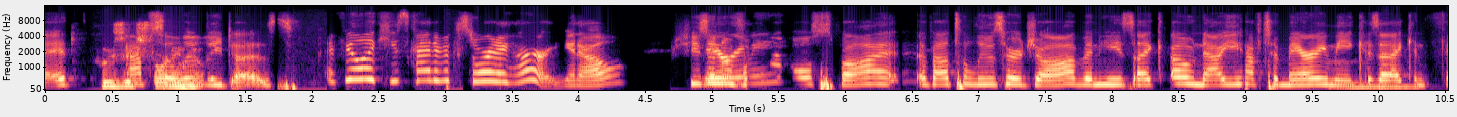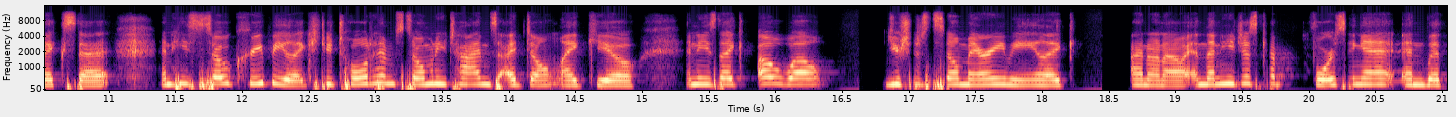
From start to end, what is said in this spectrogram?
it Who's extorting who? absolutely does. I feel like he's kind of extorting her, you know? She's in a Marry me? spot, about to lose her job, and he's like, "Oh, now you have to marry me because I can fix it." And he's so creepy. Like she told him so many times, "I don't like you," and he's like, "Oh well, you should still marry me." Like I don't know. And then he just kept forcing it, and with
